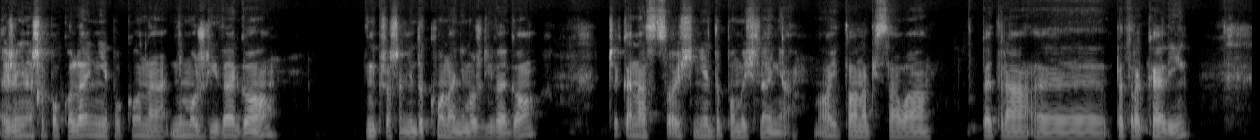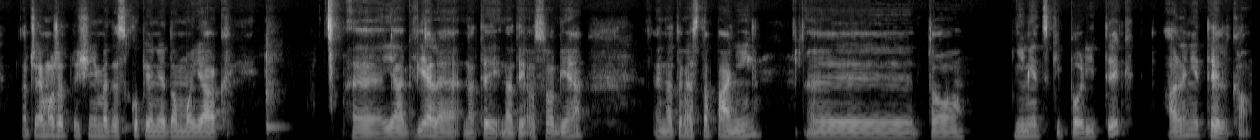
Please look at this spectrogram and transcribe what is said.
jeżeli nasze pokolenie nie pokona niemożliwego, nie, przepraszam, nie dokona niemożliwego, czeka nas coś nie do pomyślenia. No i to napisała Petra, e, Petra Kelly. Znaczy ja może tu się nie będę skupiał, nie wiadomo jak, e, jak wiele na tej, na tej osobie. Natomiast ta pani to niemiecki polityk, ale nie tylko.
